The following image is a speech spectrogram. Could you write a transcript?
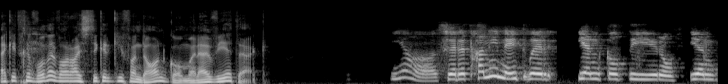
Ek het gewonder waar daai stickertjie vandaan kom, maar nou weet ek. Ja, so dit gaan nie net oor een kultuur of een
